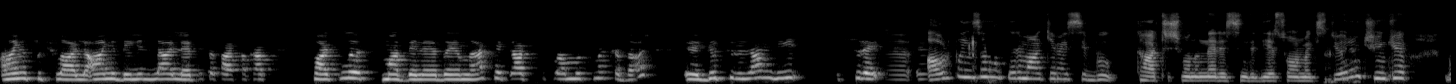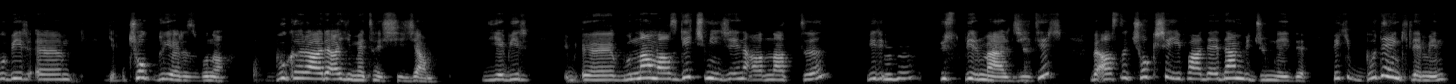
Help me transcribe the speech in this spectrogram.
aynı suçlarla, aynı delillerle bu sefer fakat farklı maddelere dayanarak tekrar tutuklanmasına kadar e, götürülen bir süreç. Ee, Avrupa İnsan Hakları Mahkemesi bu tartışmanın neresinde diye sormak istiyorum. Çünkü bu bir e, çok duyarız bunu. Bu kararı ahime taşıyacağım diye bir e, bundan vazgeçmeyeceğini anlattığın bir Hı hı. üst bir mercidir ve aslında çok şey ifade eden bir cümleydi. Peki bu denklemin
